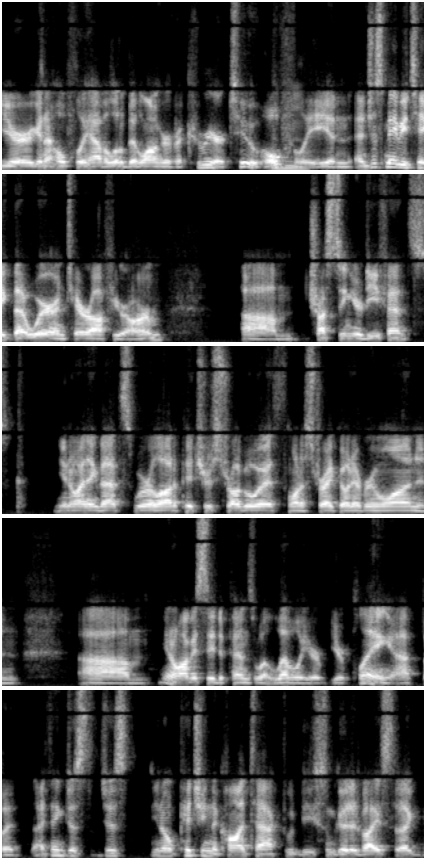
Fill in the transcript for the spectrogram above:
you're going to hopefully have a little bit longer of a career too, mm-hmm. hopefully, mm-hmm. and, and just maybe take that wear and tear off your arm, um, trusting your defense you know, I think that's where a lot of pitchers struggle with, want to strike out everyone. And, um, you know, obviously it depends what level you're, you're playing at, but I think just, just, you know, pitching the contact would be some good advice that I,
